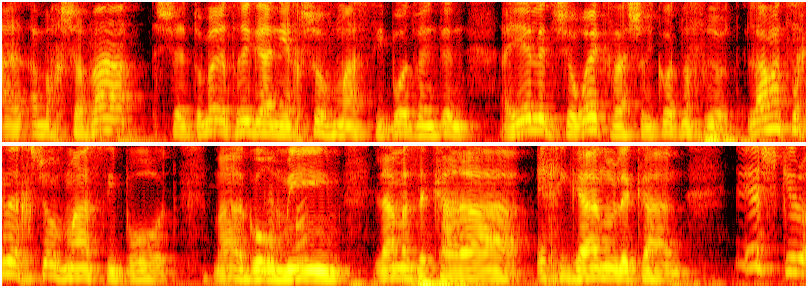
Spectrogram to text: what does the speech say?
המחשבה שאת אומרת, רגע, אני אחשוב מה הסיבות ואני אתן, הילד שורק והשריקות מפריעות. למה צריך לחשוב מה הסיבות, מה הגורמים, נכון. למה זה קרה, איך הגענו לכאן? יש כאילו,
